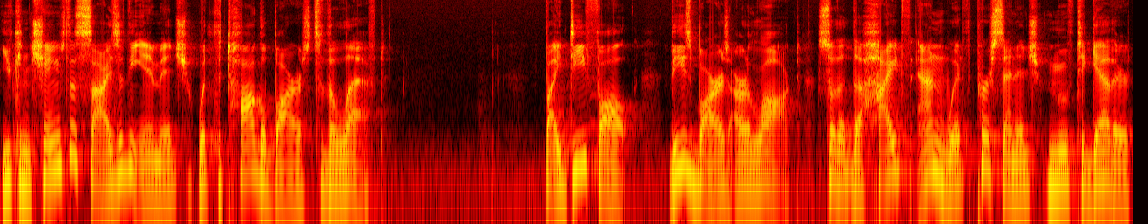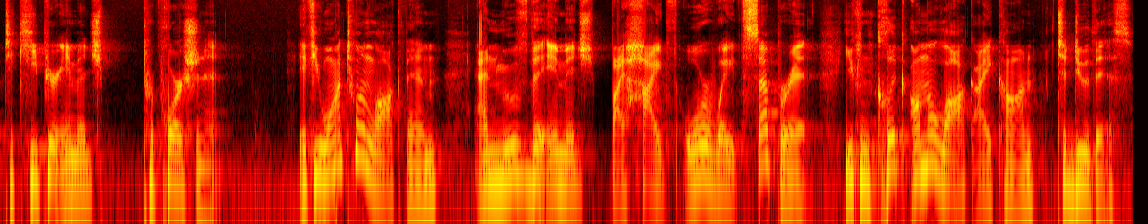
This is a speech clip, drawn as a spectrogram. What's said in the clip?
you can change the size of the image with the toggle bars to the left. By default, these bars are locked so that the height and width percentage move together to keep your image proportionate. If you want to unlock them and move the image by height or weight separate, you can click on the lock icon to do this.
